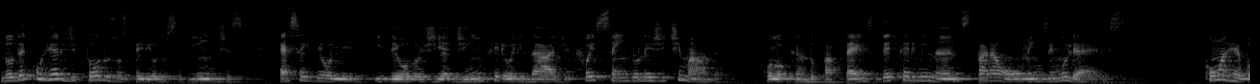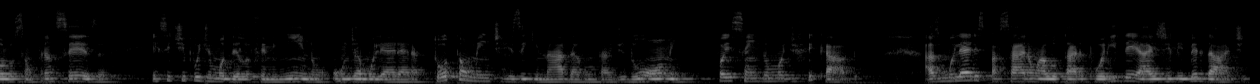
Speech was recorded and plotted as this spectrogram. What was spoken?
No decorrer de todos os períodos seguintes, essa ideologia de inferioridade foi sendo legitimada, colocando papéis determinantes para homens e mulheres. Com a Revolução Francesa, esse tipo de modelo feminino, onde a mulher era totalmente resignada à vontade do homem, foi sendo modificado. As mulheres passaram a lutar por ideais de liberdade,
